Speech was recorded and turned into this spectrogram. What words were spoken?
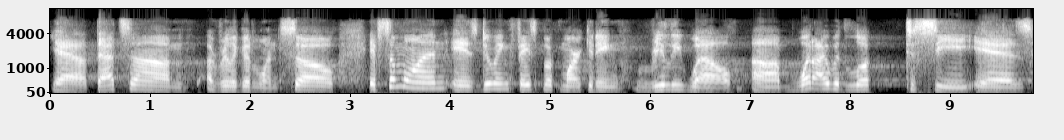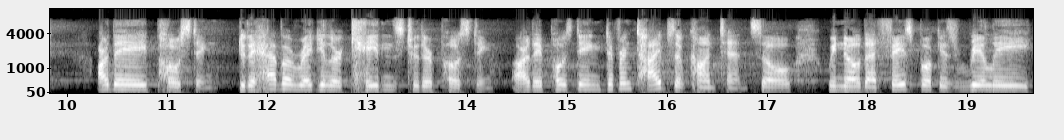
Yeah, that's um, a really good one. So, if someone is doing Facebook marketing really well, uh, what I would look to see is are they posting? Do they have a regular cadence to their posting? Are they posting different types of content? So, we know that Facebook is really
